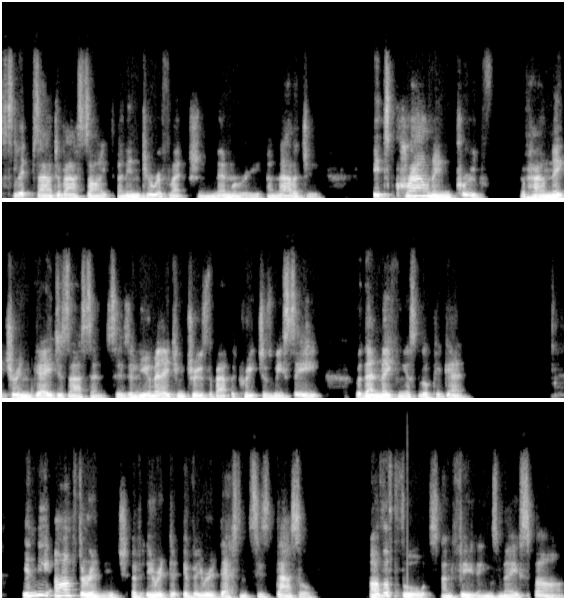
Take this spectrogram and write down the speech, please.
slips out of our sight and into reflection, memory, analogy. It's crowning proof of how nature engages our senses, illuminating truths about the creatures we see, but then making us look again. In the after image of, irid- of iridescence's dazzle, other thoughts and feelings may spark.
